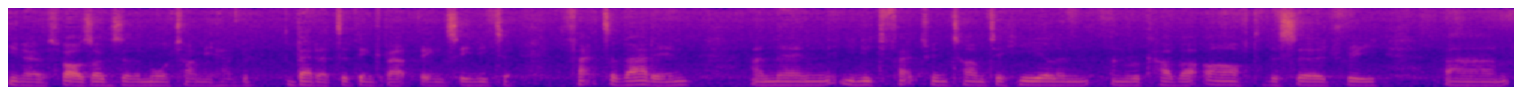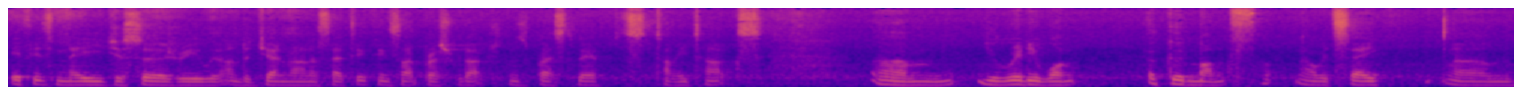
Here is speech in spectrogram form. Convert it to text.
You know, as far as I'm concerned, the more time you have, the better to think about things. So you need to factor that in. And then you need to factor in time to heal and, and recover after the surgery. Um, if it's major surgery with under general anaesthetic, things like breast reductions, breast lifts, tummy tucks, um, you really want a good month, I would say, um,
